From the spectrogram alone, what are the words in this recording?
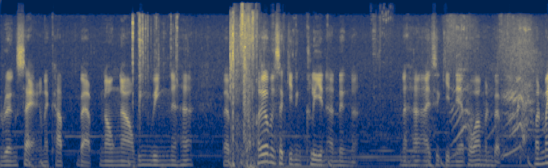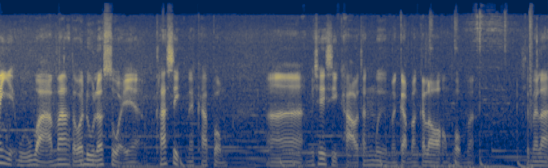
เรืองแสงนะครับ แบบเงาเงาวิงวิงนะฮะ แบบเขาเรียกว่าเป็นสกินคลีนอันหนึ่งอะนะฮะไอสกินเนี้ยเพราะว่ามันแบบมันไม่หวือหวามาก แต่ว่าดูแล้วสวยอะคลาสสิกนะครับผมอ่าไม่ใช่สีขาวทั้งมือเหมือนกับบังกะลอของผมอะใช่ไหมล่ะ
